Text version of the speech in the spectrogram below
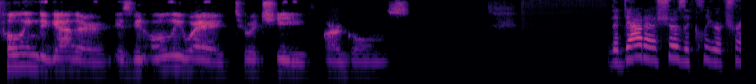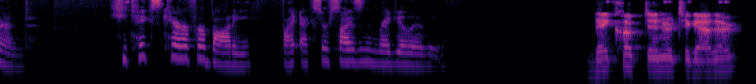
pulling together is the only way to achieve our goals. The data shows a clear trend. She takes care of her body by exercising regularly. They cooked dinner together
